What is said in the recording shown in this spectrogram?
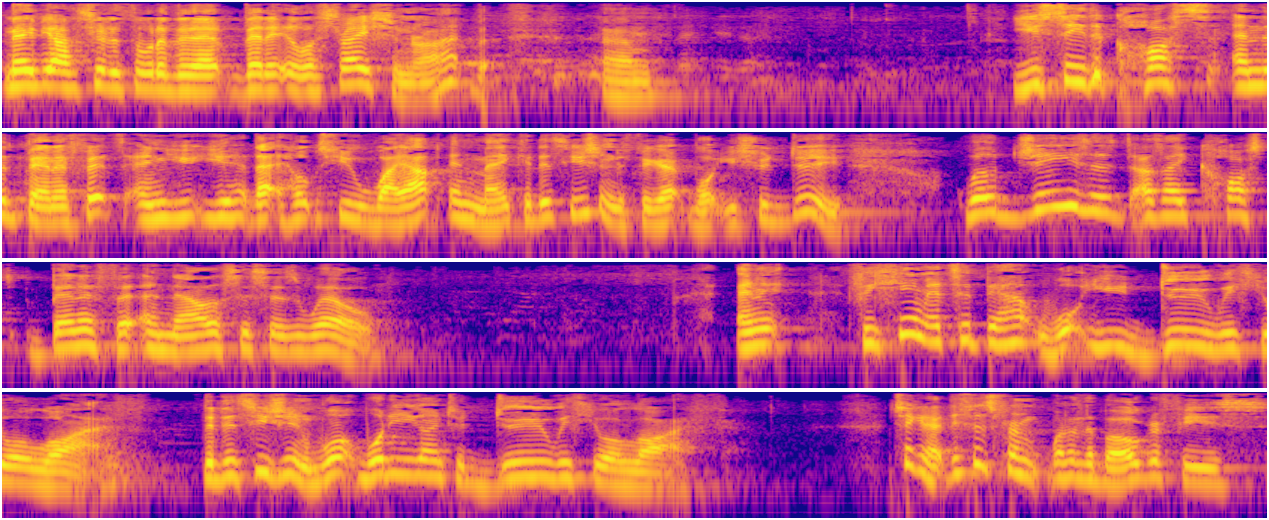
Maybe I should have thought of a better illustration, right? But, um, you see the costs and the benefits, and you, you, that helps you weigh up and make a decision to figure out what you should do. Well, Jesus does a cost benefit analysis as well. And it, for him, it's about what you do with your life. The decision, what, what are you going to do with your life? Check it out. This is from one of the biographies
